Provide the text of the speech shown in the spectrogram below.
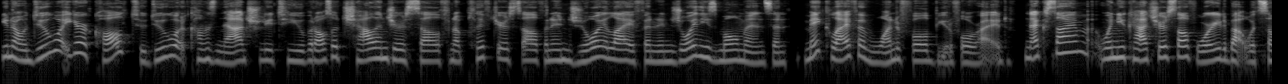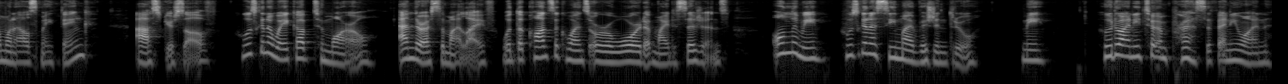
you know, do what you're called to, do what comes naturally to you, but also challenge yourself and uplift yourself and enjoy life and enjoy these moments and make life a wonderful, beautiful ride. Next time, when you catch yourself worried about what someone else may think, ask yourself, who's going to wake up tomorrow and the rest of my life with the consequence or reward of my decisions? Only me. Who's going to see my vision through? Me. Who do I need to impress, if anyone?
